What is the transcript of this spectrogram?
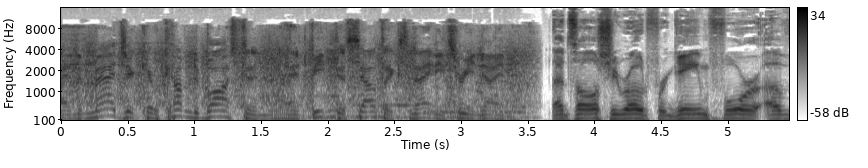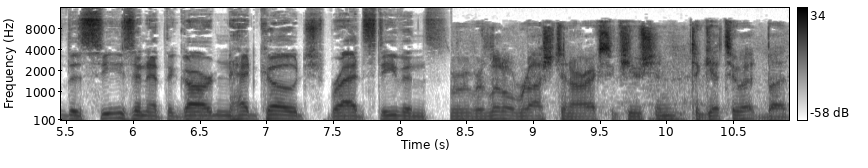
And the Magic have come to Boston and beat the Celtics 93 90. That's all she wrote for game four of the season at the Garden. Head coach Brad Stevens. We were a little rushed in our execution to get to it, but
